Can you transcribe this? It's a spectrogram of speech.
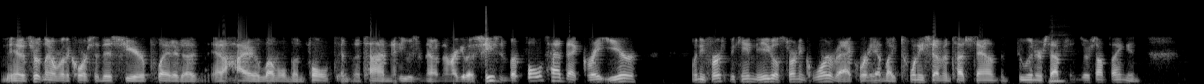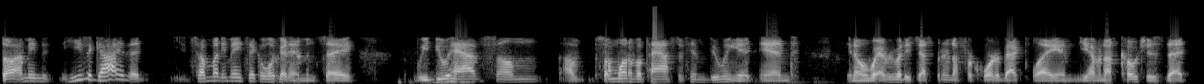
you know, certainly over the course of this year, played at a at a higher level than Foles in the time that he was in there in the regular season. But Foles had that great year when he first became the Eagles' starting quarterback, where he had like 27 touchdowns and two interceptions or something. And so, I mean, he's a guy that somebody may take a look at him and say, we do have some uh, somewhat of a past of him doing it, and you know everybody's desperate enough for quarterback play, and you have enough coaches that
